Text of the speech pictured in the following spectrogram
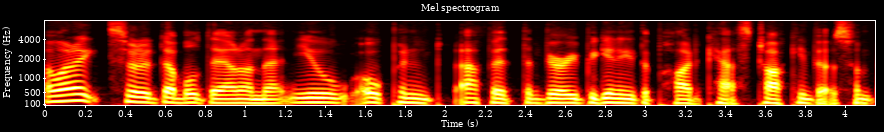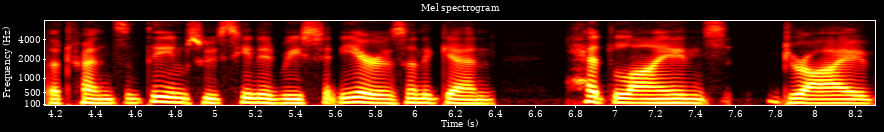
I want to sort of double down on that. You opened up at the very beginning of the podcast talking about some of the trends and themes we've seen in recent years. And again, headlines drive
